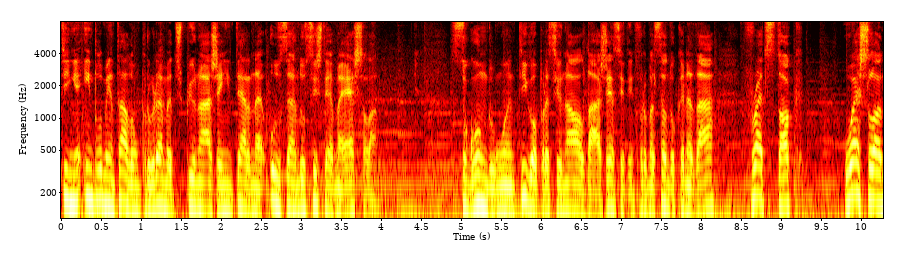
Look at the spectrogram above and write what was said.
tinha implementado um programa de espionagem interna usando o sistema Echelon. Segundo um antigo operacional da Agência de Informação do Canadá, Fred Stock, o Echelon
